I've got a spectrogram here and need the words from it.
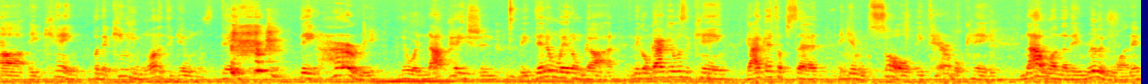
uh, a king, but the king He wanted to give him was David. They hurried. They were not patient. They didn't wait on God, and they go, God, give us a king. God gets upset and gives him Saul, a terrible king, not one that they really wanted.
